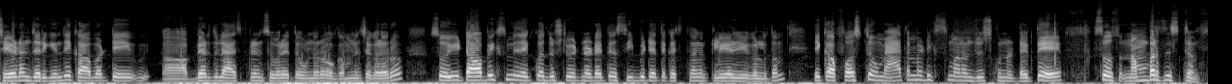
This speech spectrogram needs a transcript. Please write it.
చేయడం జరిగింది. కాబట్టి అభ్యర్థులు ఆస్పిరెంట్స్ ఎవరైతే ఉన్నారో గమనించగలరు. సో ఈ టాపిక్స్ మీద ఎక్కువ దృష్టి పెట్టినట్టయితే సిబిటీ అయితే ఖచ్చితంగా క్లియర్ చేయగలుగుతాం. ఇక ఫస్ట్ మ్యాథమెటిక్స్ మనం చూసుకున్నట్టయితే so number systems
